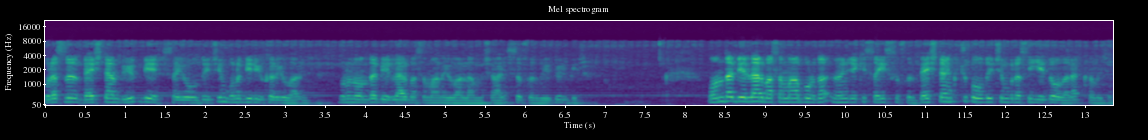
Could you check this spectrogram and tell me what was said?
Burası 5'ten büyük bir sayı olduğu için bunu bir yukarı yuvarlayacağız. Bunun onda birler basamağına yuvarlanmış hali 0,1. Onda birler basamağı burada önceki sayı 0. 5'ten küçük olduğu için burası 7 olarak kalacak.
